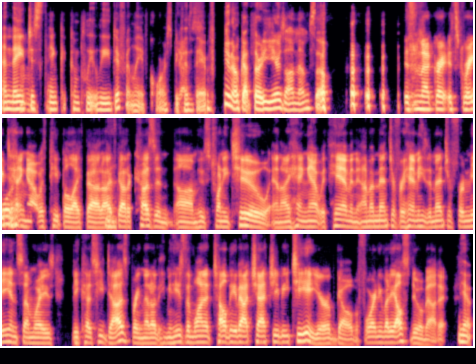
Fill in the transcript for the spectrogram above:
and they mm. just think completely differently of course because yes. they've you know got 30 years on them so isn't that great? It's great to hang out with people like that. I've got a cousin um, who's 22, and I hang out with him, and I'm a mentor for him. He's a mentor for me in some ways because he does bring that other. I mean, he's the one that told me about ChatGPT a year ago before anybody else knew about it. Yep.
